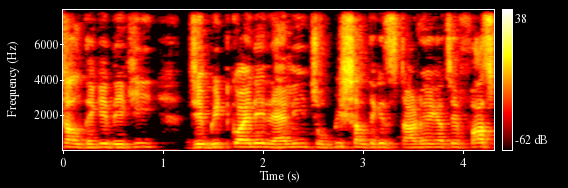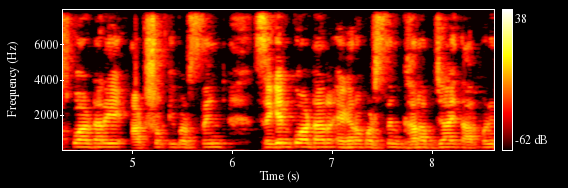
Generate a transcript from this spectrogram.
সাল থেকে দেখি যে বিটকয়েনের র্যালি চব্বিশ সাল থেকে স্টার্ট হয়ে গেছে ফার্স্ট কোয়ার্টারে আটষট্টি পার্সেন্ট সেকেন্ড কোয়ার্টার এগারো পার্সেন্ট খারাপ যায়, তারপরে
